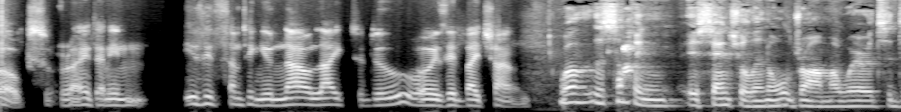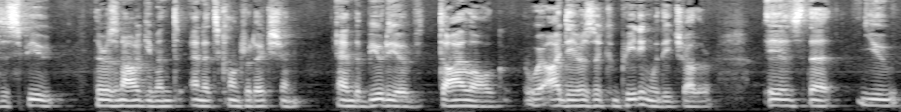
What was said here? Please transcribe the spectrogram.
popes, right? I mean, is it something you now like to do or is it by chance? Well, there's something essential in all drama where it's a dispute. There is an argument and it's contradiction. And the beauty of dialogue, where ideas are competing with each other, is that you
